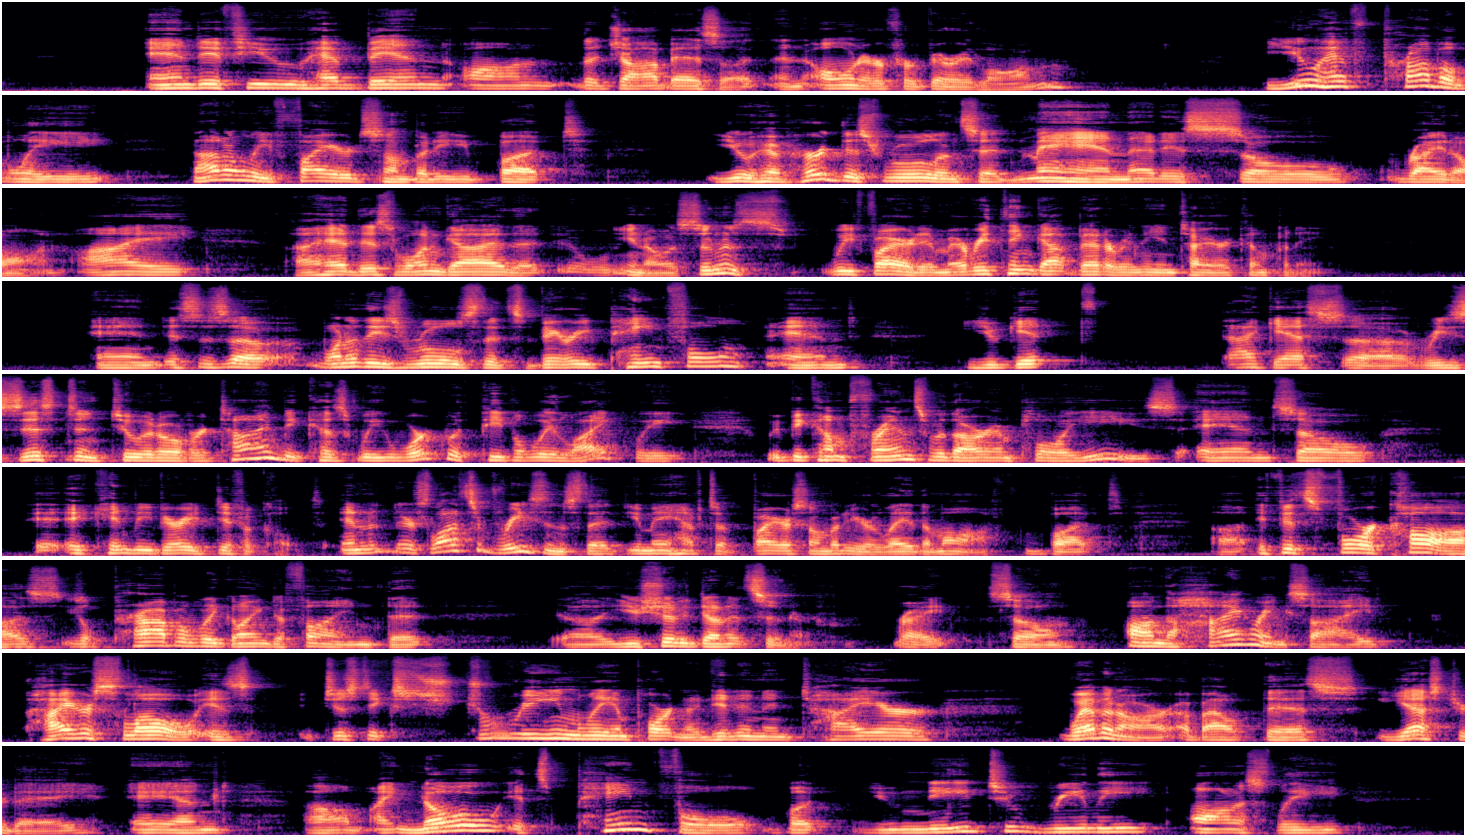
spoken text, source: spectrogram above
And if you have been on the job as a, an owner for very long, you have probably not only fired somebody, but you have heard this rule and said, "Man, that is so right on." I I had this one guy that you know, as soon as we fired him, everything got better in the entire company. And this is a one of these rules that's very painful, and you get, I guess, uh, resistant to it over time because we work with people we like. We we become friends with our employees, and so it, can be very difficult. And there's lots of reasons that you may have to fire somebody or lay them off. But uh, if it's for cause, you're probably going to find that uh, you should have done it sooner, right? So on the hiring side, hire slow is just extremely important. I did an entire webinar about this yesterday, and um, I know it's painful, but you need to really honestly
